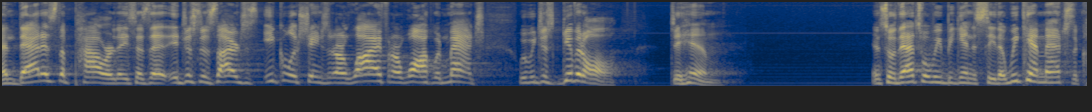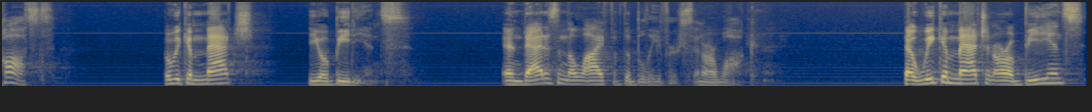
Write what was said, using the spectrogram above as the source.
And that is the power that he says that it just desires this equal exchange that our life and our walk would match. Would We just give it all to him. And so that's what we begin to see that we can't match the costs, but we can match the obedience. And that is in the life of the believers in our walk. That we can match in our obedience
